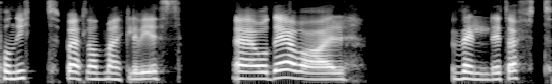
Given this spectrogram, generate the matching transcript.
på nytt, på et eller annet merkelig vis. Eh, og det var veldig tøft.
